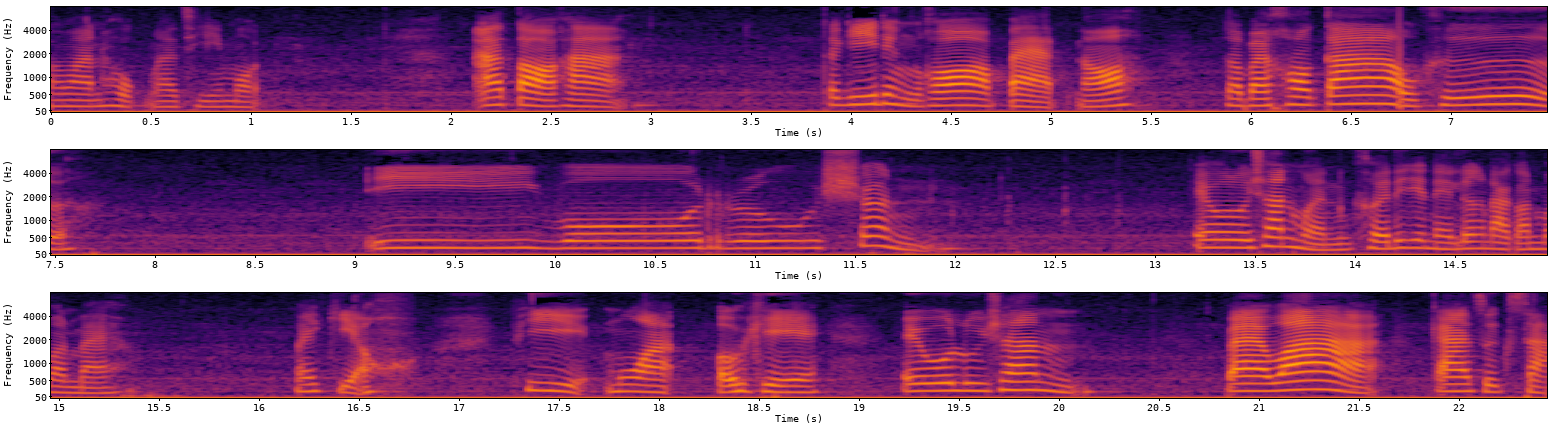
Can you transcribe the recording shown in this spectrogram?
ประมาณ 6 นาทีหมด อะต่อค่ะ ตะกี้ถึงข้อ 8 เนาะ ต่อไปข้อ 9 คือ evolution evolution เหมือนเคยได้ยินในเรื่องดากอนบอลไหม ไม่เกี่ยว พี่มัว โอเค evolution แปลว่าการศึกษา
